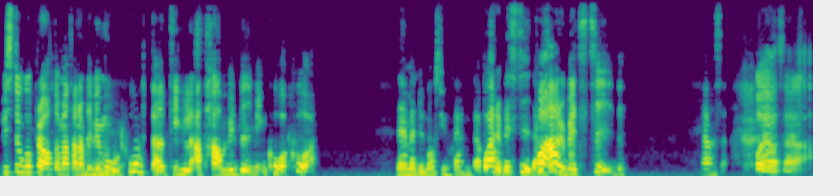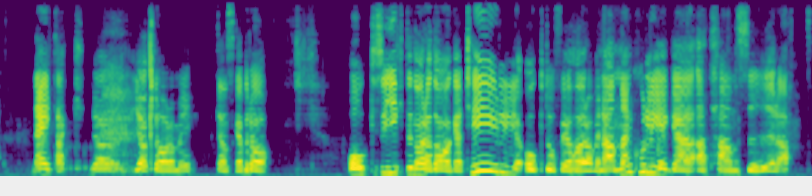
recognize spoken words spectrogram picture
vi stod och pratade om att han har blivit mordhotad till att han vill bli min KK. Nej men du måste ju skämta. På arbetstid På alltså. arbetstid. Jag var så här, och jag var så här, nej tack, jag, jag klarar mig ganska bra. Och så gick det några dagar till och då får jag höra av en annan kollega att han säger att,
